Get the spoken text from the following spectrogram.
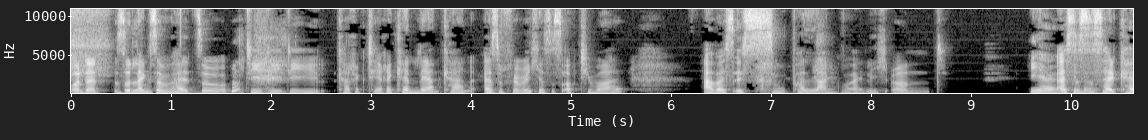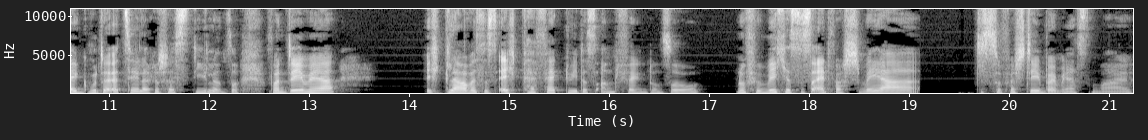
und dann so langsam halt so die, die, die Charaktere kennenlernen kann. Also für mich ist es optimal. Aber es ist super langweilig und ja, also genau. es ist halt kein guter erzählerischer Stil und so. Von dem her, ich glaube, es ist echt perfekt, wie das anfängt und so. Nur für mich ist es einfach schwer, das zu verstehen beim ersten Mal.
